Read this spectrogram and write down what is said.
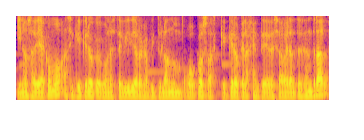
y no sabía cómo, así que creo que con este vídeo recapitulando un poco cosas que creo que la gente debe saber antes de entrar,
